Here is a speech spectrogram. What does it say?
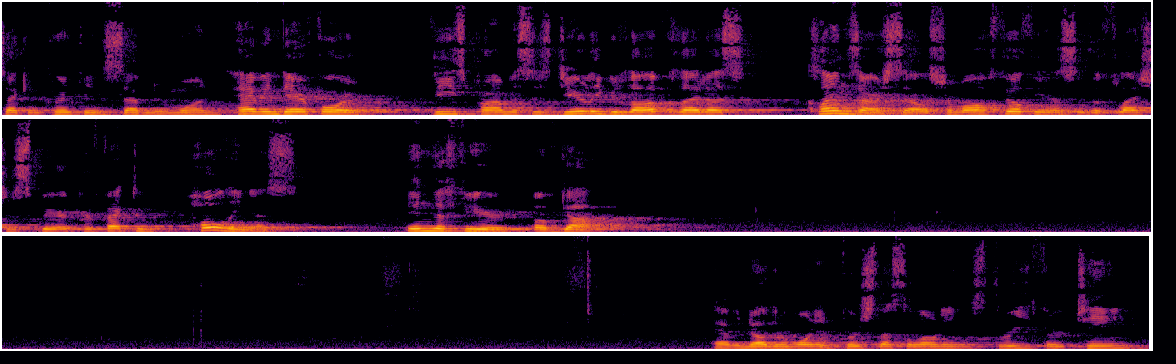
2 Corinthians 7 and 1. Having therefore these promises, dearly beloved, let us cleanse ourselves from all filthiness of the flesh and spirit, perfecting holiness in the fear of God. Have another one in 1 Thessalonians 3:13.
